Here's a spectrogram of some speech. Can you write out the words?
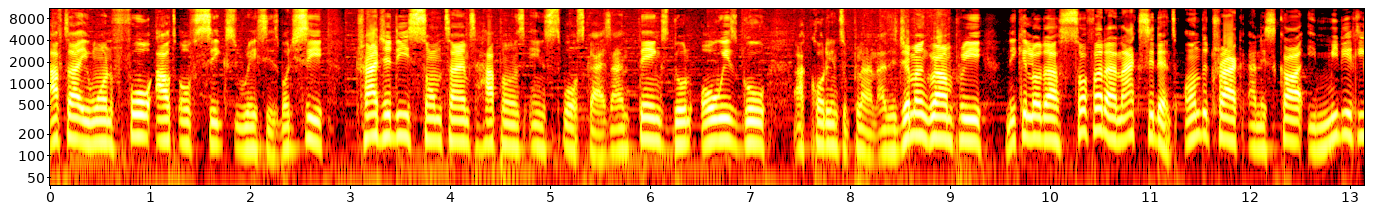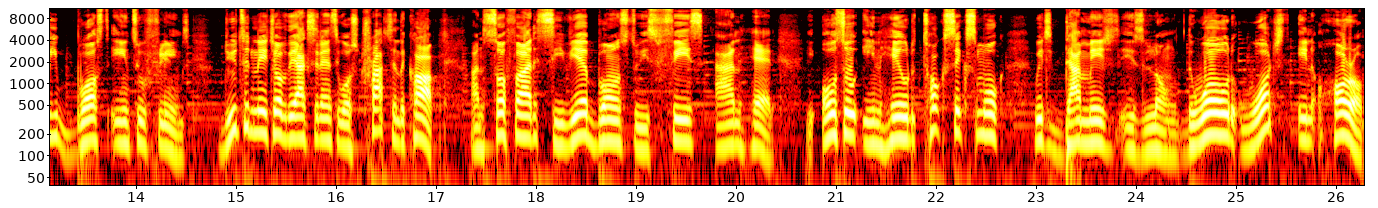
after he won four out of six races. But you see, Tragedy sometimes happens in sports, guys, and things don't always go according to plan. At the German Grand Prix, Niki Lauda suffered an accident on the track and his car immediately burst into flames. Due to the nature of the accident, he was trapped in the car and suffered severe burns to his face and head. He also inhaled toxic smoke, which damaged his lung. The world watched in horror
